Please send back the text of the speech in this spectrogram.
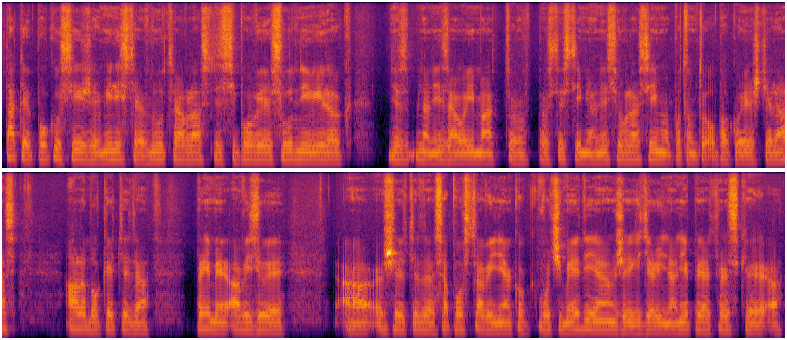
také pokusy, že minister vnútra vlastne si povie súdny výrok, mňa nezaujíma, to proste s tým ja nesúhlasím a potom to opakuje ešte raz. Alebo keď teda premiér avizuje a že teda sa postaví nejako voči médiám, že ich delí na nepriateľské a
